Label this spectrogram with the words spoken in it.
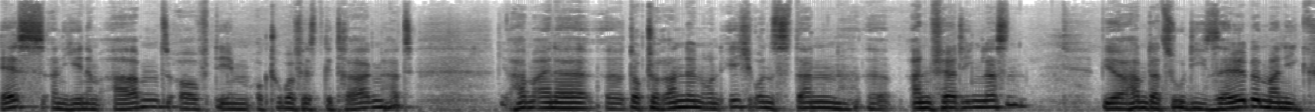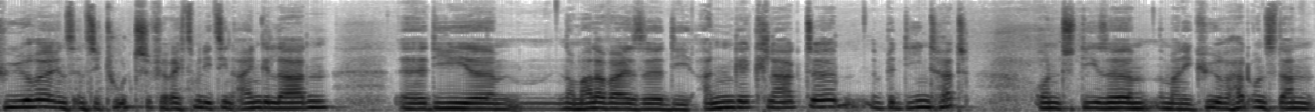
S. an jenem Abend auf dem Oktoberfest getragen hat, haben eine äh, Doktorandin und ich uns dann äh, anfertigen lassen. Wir haben dazu dieselbe Maniküre ins Institut für Rechtsmedizin eingeladen, äh, die ähm, normalerweise die Angeklagte bedient hat. Und diese Maniküre hat uns dann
